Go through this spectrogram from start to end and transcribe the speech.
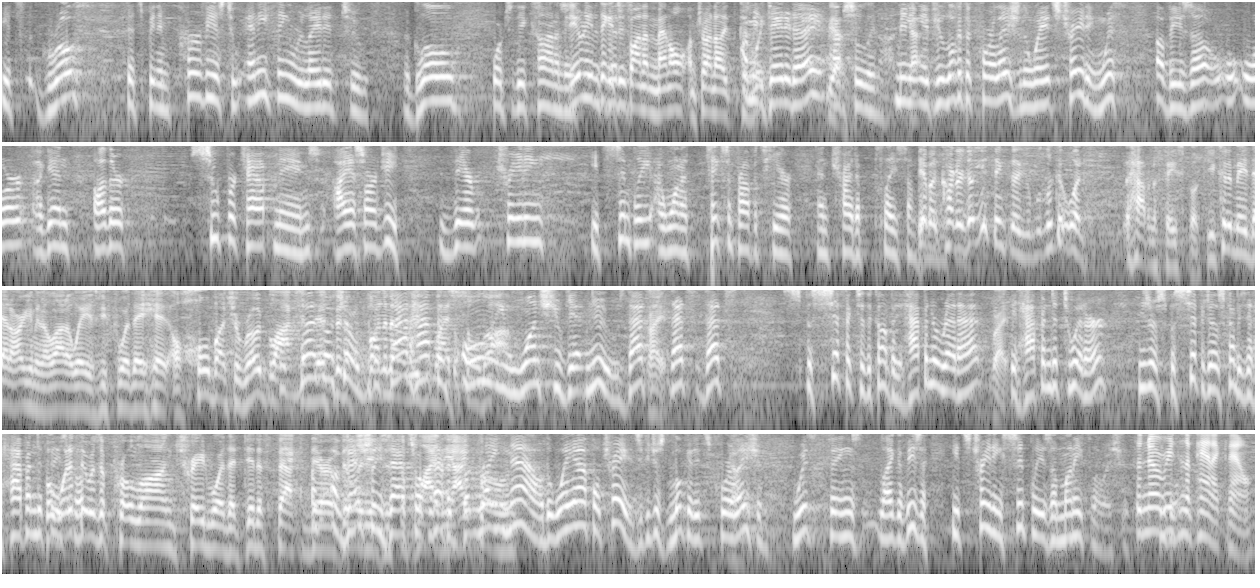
it's growth that's been impervious to anything related to the globe or to the economy. So you don't even think it's fundamental? I'm trying to. I mean, day to day, absolutely not. Meaning, yeah. if you look at the correlation, the way it's trading with a Visa or, or again other super cap names, ISRG, they're trading. It's simply, I want to take some profits here and try to play something. Yeah, but Carter, don't you think that, look at what happened to Facebook? You could have made that argument in a lot of ways before they hit a whole bunch of roadblocks. That, and no, been a fundamental but that happens only off. once you get news. That's, right. that's, that's specific to the company. It happened to Red Hat. Right. It happened to Twitter. These are specific to those companies. that happened to but Facebook. But what if there was a prolonged trade war that did affect their Eventually, ability to that's supply what happened. But right now, the way Apple trades, if you just look at its correlation yeah. with things like a Visa, it's trading simply as a money flow issue. So no People, reason to panic now.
